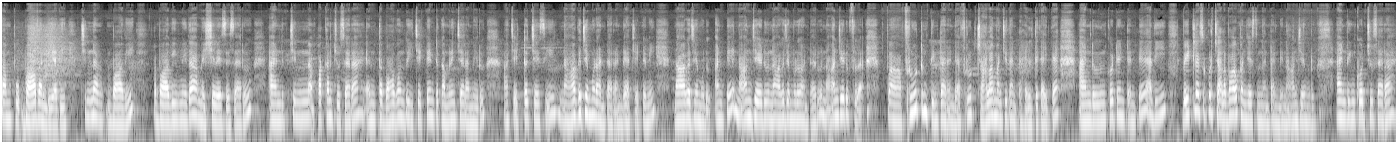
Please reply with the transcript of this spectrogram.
సంపు బావండి అది. చిన్న బావి. బావి మీద మెష్ వేసేసారు అండ్ చిన్న పక్కన చూసారా ఎంత బాగుందో. ఈ చెట్టు ఏంటో గమనించారా మీరు? ఆ చెట్టు వచ్చేసి నాగజముడు అంటారండి ఆ చెట్టుని. నాగజముడు అంటే నాంజేడు నాగజముడు అంటారు. నాంజేడు ఫ్ల ఫ్రూట్ని తింటారండి. ఆ ఫ్రూట్ చాలా మంచిదంట హెల్త్కి అయితే. అండ్ ఇంకోటి ఏంటంటే అది వెయిట్ లాస్ కూడా చాలా బాగా పనిచేస్తుందంట అండి నాంజేముడు అండ్ ఇంకోటి చూసారా?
